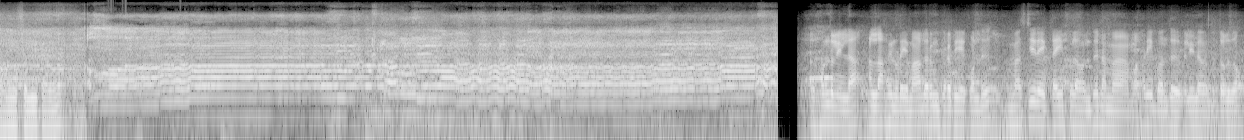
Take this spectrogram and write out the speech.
அவங்க சொல்லிட்டாங்க. அலமதுல்லா அல்லாஹினுடைய மாபெரும் கிருபையை கொண்டு மஸ்ஜிதை தைஃபில் வந்து நம்ம மஹரீப் வந்து வெளியில் வந்து தொழுதோம்.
